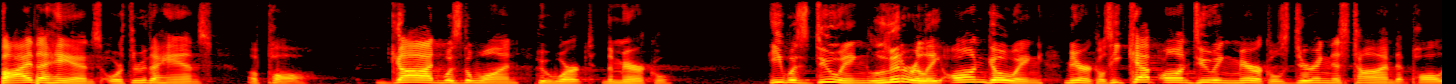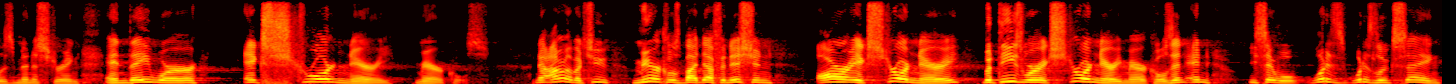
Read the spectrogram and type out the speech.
By the hands or through the hands of Paul. God was the one who worked the miracle. He was doing literally ongoing miracles. He kept on doing miracles during this time that Paul is ministering, and they were extraordinary miracles. Now, I don't know about you, miracles by definition are extraordinary, but these were extraordinary miracles. And, and you say, well, what is, what is Luke saying?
